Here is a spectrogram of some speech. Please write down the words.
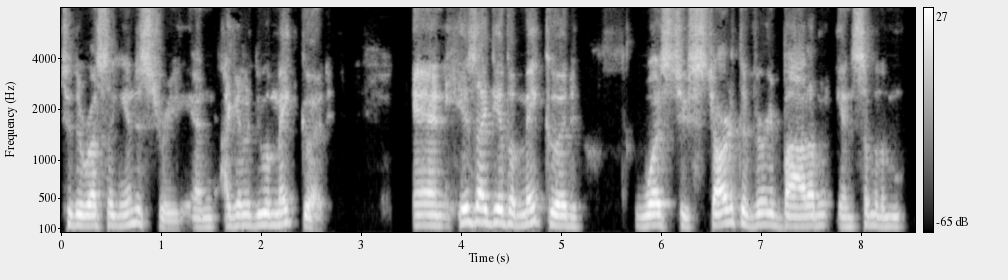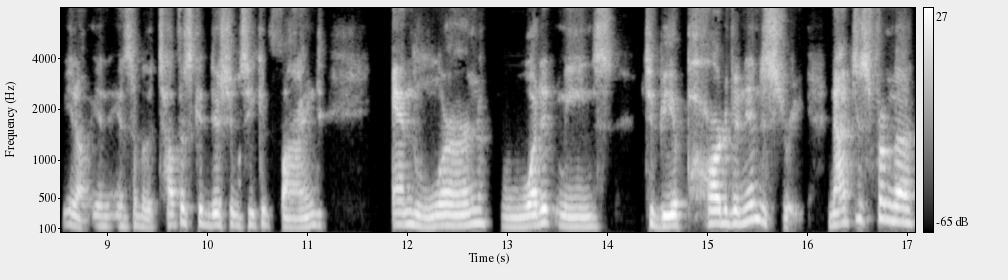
to the wrestling industry and I got to do a make good. And his idea of a make good was to start at the very bottom in some of the, you know, in, in some of the toughest conditions he could find and learn what it means to be a part of an industry, not just from the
